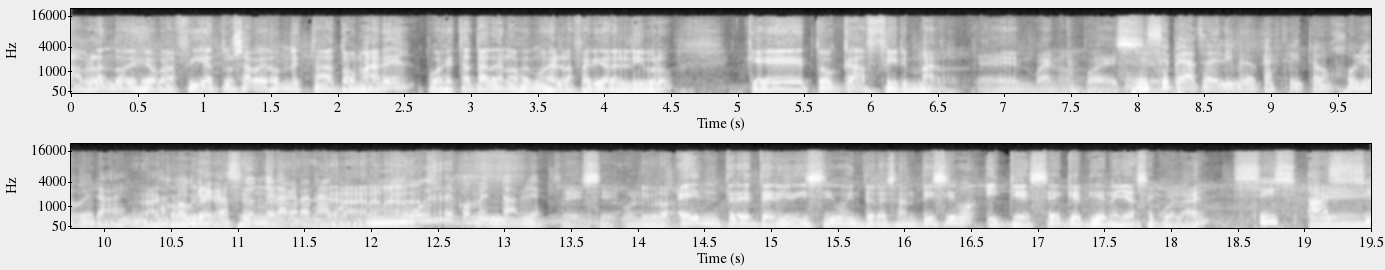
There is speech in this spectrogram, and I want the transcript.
Hablando de geografía, ¿tú sabes dónde está Tomares? Pues esta tarde nos vemos en la Feria del Libro, que toca firmar. ¿eh? Bueno, pues... Ese pedazo de libro que ha escrito Julio Vera, ¿eh? La la, Congregación Congregación de de la, Granada. de la Granada. Muy recomendable. Sí, sí, un libro entretenidísimo, interesantísimo y que sé que tiene ya secuela, ¿eh? Sí, sí. Ah, Sí.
